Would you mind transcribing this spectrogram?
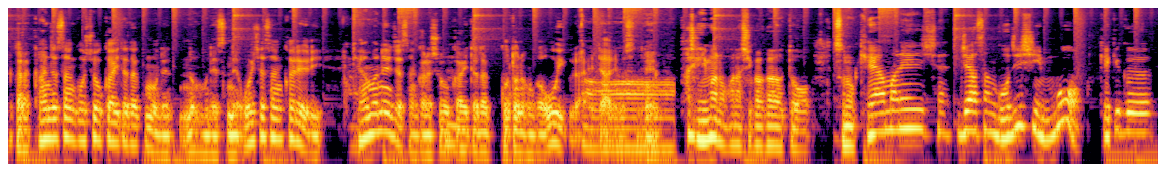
だから患者さんご紹介いただくのでのもですね、お医者さんからより、ケアマネージャーさんから紹介いただくことの方が多いぐらいでありますね。あー確かに今のお話伺うと、そのケアマネージャーさんご自身も、結局、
